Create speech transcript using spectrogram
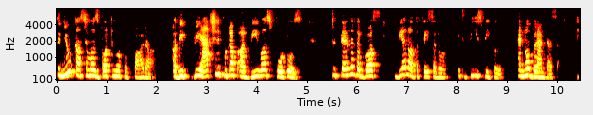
the new customers got to know of Uppada. Uh, we we actually put up our viewers' photos to tell them that boss, we are not the face alone. It's these people. And no brand does that.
